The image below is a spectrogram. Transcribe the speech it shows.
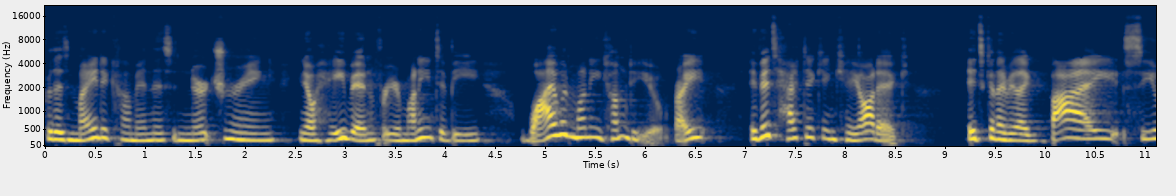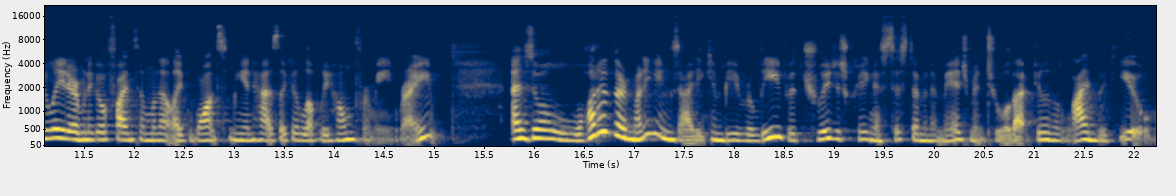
for this money to come in, this nurturing, you know, haven for your money to be, why would money come to you? Right? If it's hectic and chaotic, it's gonna be like, bye, see you later. I'm gonna go find someone that like wants me and has like a lovely home for me, right? And so a lot of their money anxiety can be relieved with truly just creating a system and a management tool that feels aligned with you.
